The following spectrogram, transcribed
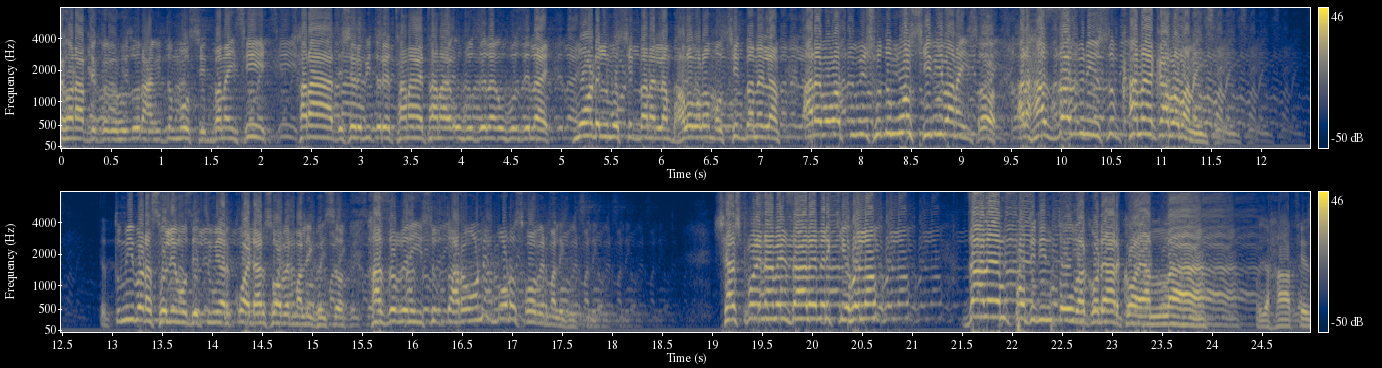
এখন আপনি কবেন হুজুর, আমি তো মসজিদ বানাইছি। সারা দেশের ভিতরে থানায় থানায়, উপজেলায় উপজেলায় মডেল মসজিদ বানাইলাম, ভালো ভালো মসজিদ বানাইলাম। আরে বাবা, তুমি শুধু মসজিদই বানাইছো। আর বিন ইউসুফ খানায় কাবা বানাইছে। তুমি বড় সলিমুদ্দিন তুমি আর কয়টার সবের মালিক হইছো? হাজরত ইউসুফ তো আরও অনেক বড় সবের মালিক হইছিল শেষ পরিণামে জালেমের কি হলো? জালেম প্রতিদিন তৌবা করে আর কয় আল্লাহ ওই হাফেজ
